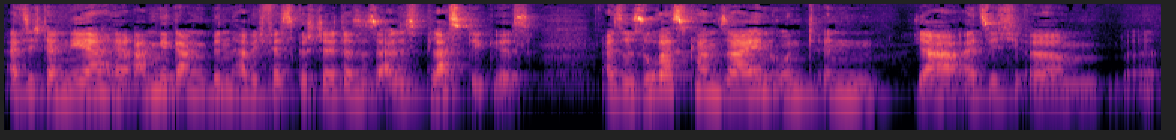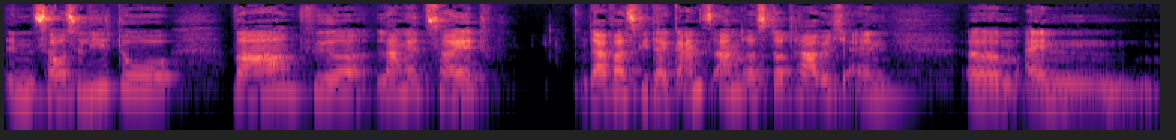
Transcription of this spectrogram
Als ich dann näher herangegangen bin, habe ich festgestellt, dass es alles Plastik ist. Also sowas kann sein. Und in, ja, als ich ähm, in Sausalito war für lange Zeit, da war es wieder ganz anderes. Dort habe ich ein, ähm, ein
